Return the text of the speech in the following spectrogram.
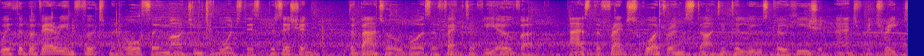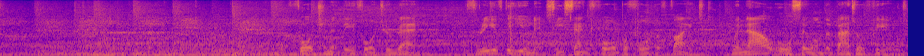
With the Bavarian footmen also marching towards this position, the battle was effectively over, as the French squadron started to lose cohesion and retreat. Fortunately for Turenne, three of the units he sent for before the fight were now also on the battlefield,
